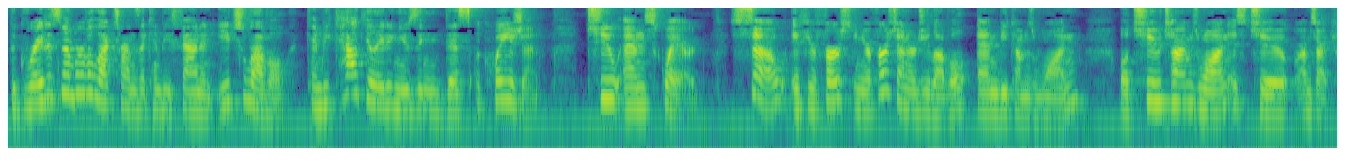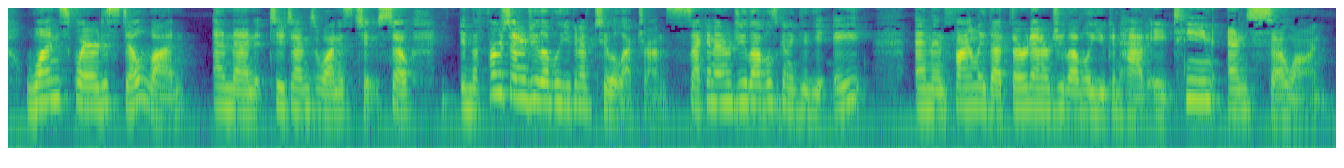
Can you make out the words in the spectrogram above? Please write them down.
The greatest number of electrons that can be found in each level can be calculated using this equation, 2n squared. So if you're first in your first energy level, n becomes 1, well, 2 times 1 is 2, I'm sorry, 1 squared is still 1, and then 2 times 1 is 2. So in the first energy level, you can have 2 electrons. Second energy level is going to give you 8, and then finally, that third energy level, you can have 18 and so on.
